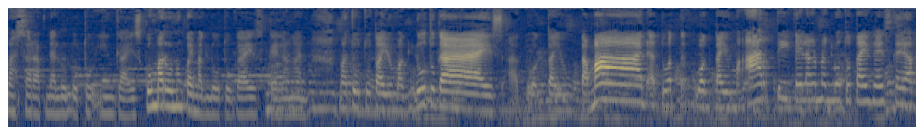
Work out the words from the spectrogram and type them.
masarap na lulutuin guys. Kung marunong kayo magluto guys, kailangan matuto tayo magluto guys. At huwag tayong tamad. At huwag, tayong maarte. Kailangan magluto tayo guys. Kaya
